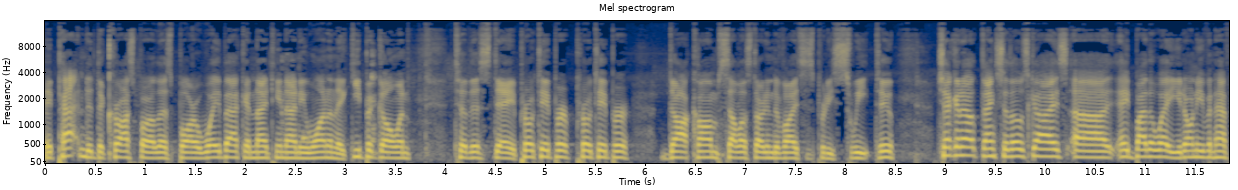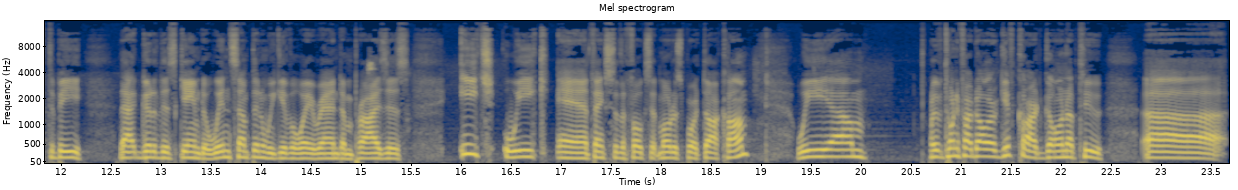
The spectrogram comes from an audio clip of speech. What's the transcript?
they patented the crossbarless bar way back in 1991, and they keep it going to this day. Pro Taper, ProTaper, ProTaper.com. Sell a starting device is pretty sweet too. Check it out. Thanks to those guys. Uh, hey, by the way, you don't even have to be that good at this game to win something. We give away random prizes each week, and thanks to the folks at Motosport.com, we um, we have a twenty-five dollar gift card going up to. Uh,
